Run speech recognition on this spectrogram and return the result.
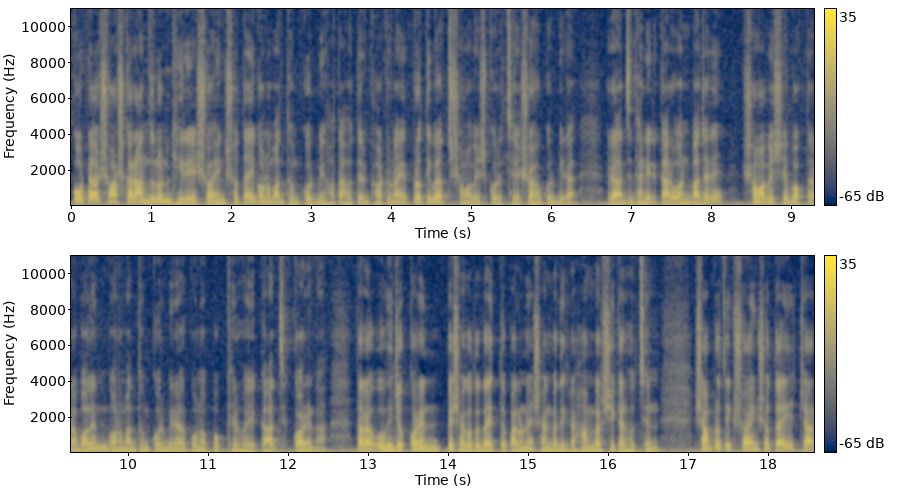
কোটা সংস্কার আন্দোলন ঘিরে সহিংসতায় গণমাধ্যম কর্মী হতাহতের ঘটনায় প্রতিবাদ সমাবেশ করেছে সহকর্মীরা। রাজধানীর কারওয়ান বাজারে সমাবেশে বক্তারা বলেন, গণমাধ্যম কর্মীরা কোনো পক্ষের হয়ে কাজ করে না। তারা অভিযোগ করেন, পেশাগত দায়িত্ব পালনে সাংবাদিকরা হামলার শিকার হচ্ছেন। সাম্প্রতিক সহিংসতায় চার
